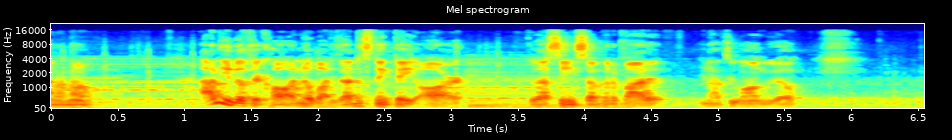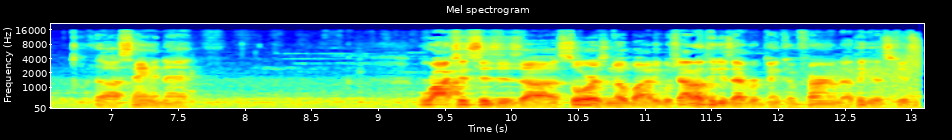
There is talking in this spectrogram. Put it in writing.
I don't know. I don't even know if they're called nobodies. I just think they are. Because I seen something about it not too long ago. Uh, saying that Roxas is his uh, Sora's nobody, which I don't think has ever been confirmed. I think that's just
